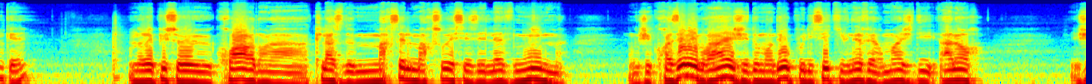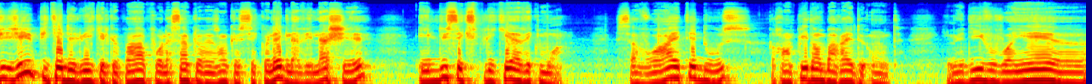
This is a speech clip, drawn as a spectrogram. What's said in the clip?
Ok. On aurait pu se croire dans la classe de Marcel Marceau et ses élèves mimes. Donc j'ai croisé mes bras et j'ai demandé au policier qui venait vers moi, je dis, alors, j'ai eu pitié de lui quelque part pour la simple raison que ses collègues l'avaient lâché et il dut s'expliquer avec moi. Sa voix était douce, remplie d'embarras et de honte. Il me dit, vous voyez, euh,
